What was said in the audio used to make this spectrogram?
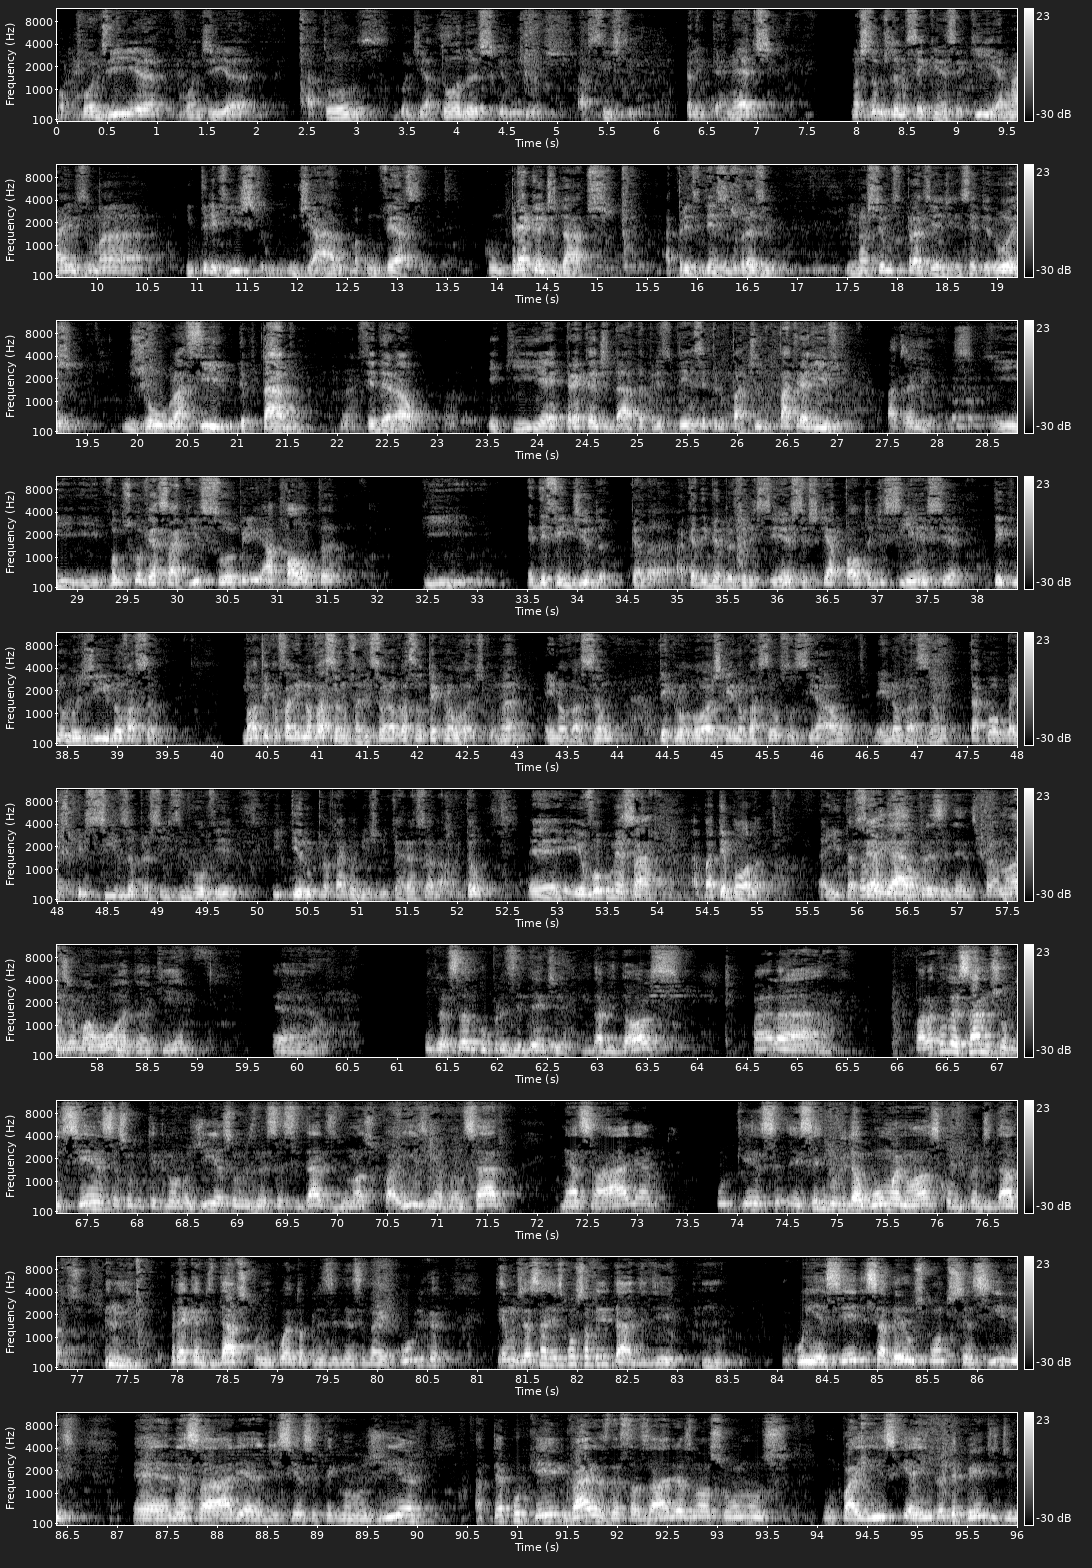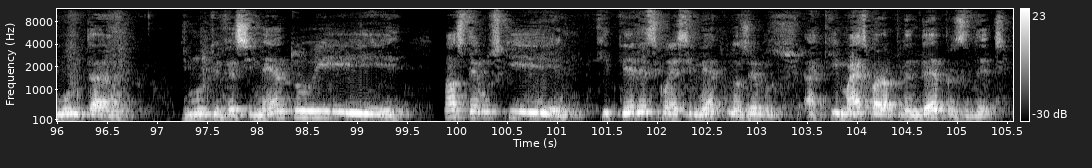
Bom, bom dia, bom dia a todos, bom dia a todas que nos assistem pela internet. Nós estamos dando sequência aqui a mais uma entrevista, um diálogo, uma conversa com pré-candidatos à presidência do Brasil. E nós temos o prazer de receber hoje o João Goulart Filho, deputado né, federal, e que é pré-candidato à presidência pelo partido Pátria Livre. Livre. E, e vamos conversar aqui sobre a pauta que é defendida pela Academia Brasileira de Ciências, que é a pauta de ciência, tecnologia e inovação. Notem que eu falei inovação, não falei só inovação tecnológica, não é? É inovação tecnológica, é inovação social, é inovação da qual o país precisa para se desenvolver e ter um protagonismo internacional. Então, é, eu vou começar a bater bola Aí tá Muito certo? obrigado, então? presidente. Para nós é uma honra estar aqui é, conversando com o presidente David Oz para, para conversarmos sobre ciência, sobre tecnologia, sobre as necessidades do nosso país em avançar nessa área, porque, sem dúvida alguma, nós, como candidatos, pré-candidatos por enquanto à presidência da República, temos essa responsabilidade de conhecer e saber os pontos sensíveis é, nessa área de ciência e tecnologia, até porque em várias dessas áreas nós somos um país que ainda depende de, muita, de muito investimento e nós temos que, que ter esse conhecimento. Nós vemos aqui mais para aprender, presidente,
